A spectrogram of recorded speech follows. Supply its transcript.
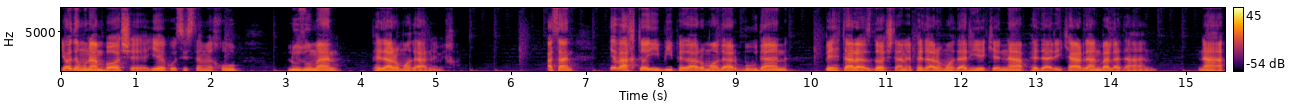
یادمونم باشه یه اکوسیستم خوب لزوما پدر و مادر نمی‌خواد. اصلا یه وقتایی بی پدر و مادر بودن بهتر از داشتن پدر و مادریه که نه پدری کردن بلدن نه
